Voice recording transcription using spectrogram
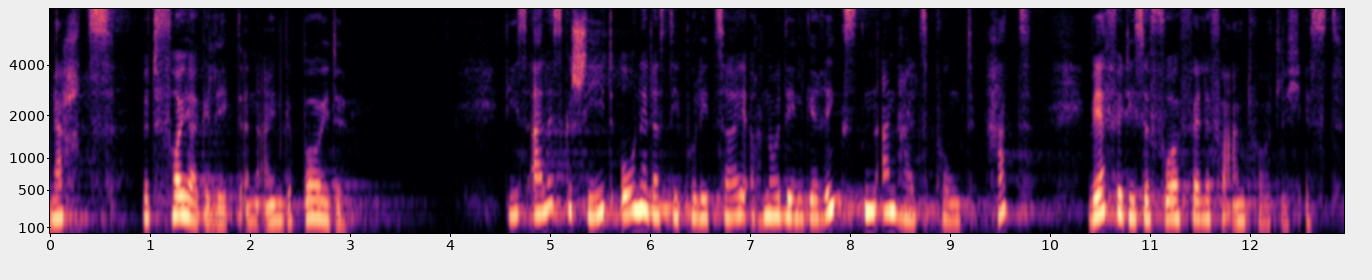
Nachts wird Feuer gelegt an ein Gebäude. Dies alles geschieht, ohne dass die Polizei auch nur den geringsten Anhaltspunkt hat, wer für diese Vorfälle verantwortlich ist.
